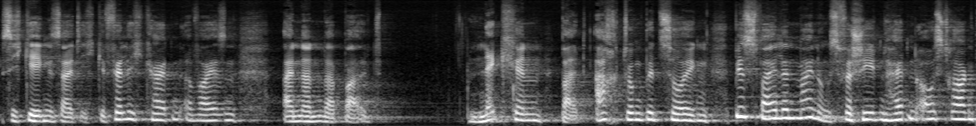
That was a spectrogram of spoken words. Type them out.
sich gegenseitig Gefälligkeiten erweisen, einander bald necken, bald Achtung bezeugen, bisweilen Meinungsverschiedenheiten austragen,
